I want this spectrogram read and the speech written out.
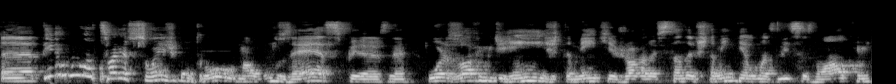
É, tem algumas variações de controle, alguns Espers, né? Wars of Midrange também, que joga no Standard, também tem algumas listas no Alchemy,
